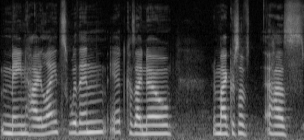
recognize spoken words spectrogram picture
main highlights within it? Because I know Microsoft has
